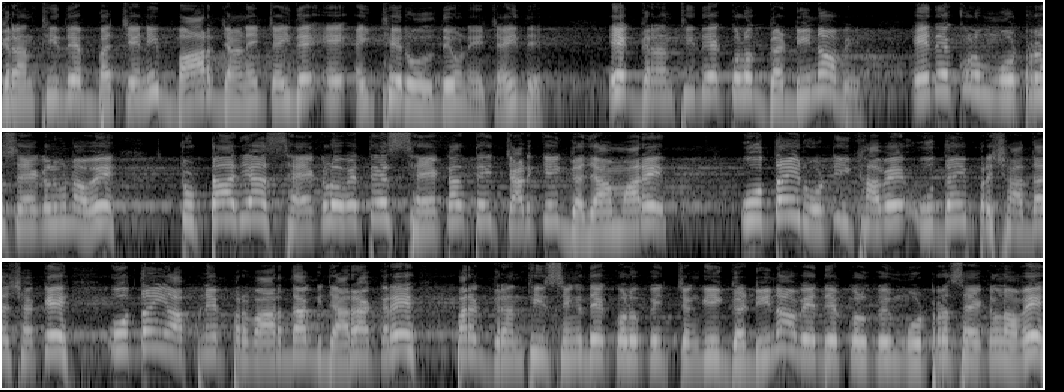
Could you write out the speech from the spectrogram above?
ਗ੍ਰੰਥੀ ਦੇ ਬੱਚੇ ਨਹੀਂ, ਬਾਹਰ ਜਾਣੇ ਚਾਹੀਦੇ, ਇਹ ਇੱਥੇ ਰੋਲਦੇ ਹੋਣੇ ਚਾਹੀਦੇ। ਇਹ ਗ੍ਰੰਥੀ ਦੇ ਕੋਲ ਗੱਡੀ ਨਾ ਹੋਵੇ, ਇਹਦੇ ਕੋਲ ਮੋਟਰਸਾਈਕਲ ਵੀ ਨਾ ਹੋਵੇ, ਟੁੱਟਾ ਜਿਹਾ ਸਾਈਕਲ ਹੋਵੇ ਤੇ ਸਾਈਕਲ ਤੇ ਚੜ ਕੇ ਗਜਾ ਮਾਰੇ। ਉਦਾਂ ਹੀ ਰੋਟੀ ਖਾਵੇ, ਉਦਾਂ ਹੀ ਪ੍ਰਸ਼ਾਦਾ ਛਕੇ, ਉਦਾਂ ਹੀ ਆਪਣੇ ਪਰਿਵਾਰ ਦਾ ਗੁਜ਼ਾਰਾ ਕਰੇ। ਪਰ ਗ੍ਰੰਥੀ ਸਿੰਘ ਦੇ ਕੋਲ ਕੋਈ ਚੰਗੀ ਗੱਡੀ ਨਾ ਹੋਵੇ, ਦੇ ਕੋਲ ਕੋਈ ਮੋਟਰਸਾਈਕਲ ਨਾ ਹੋਵੇ,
